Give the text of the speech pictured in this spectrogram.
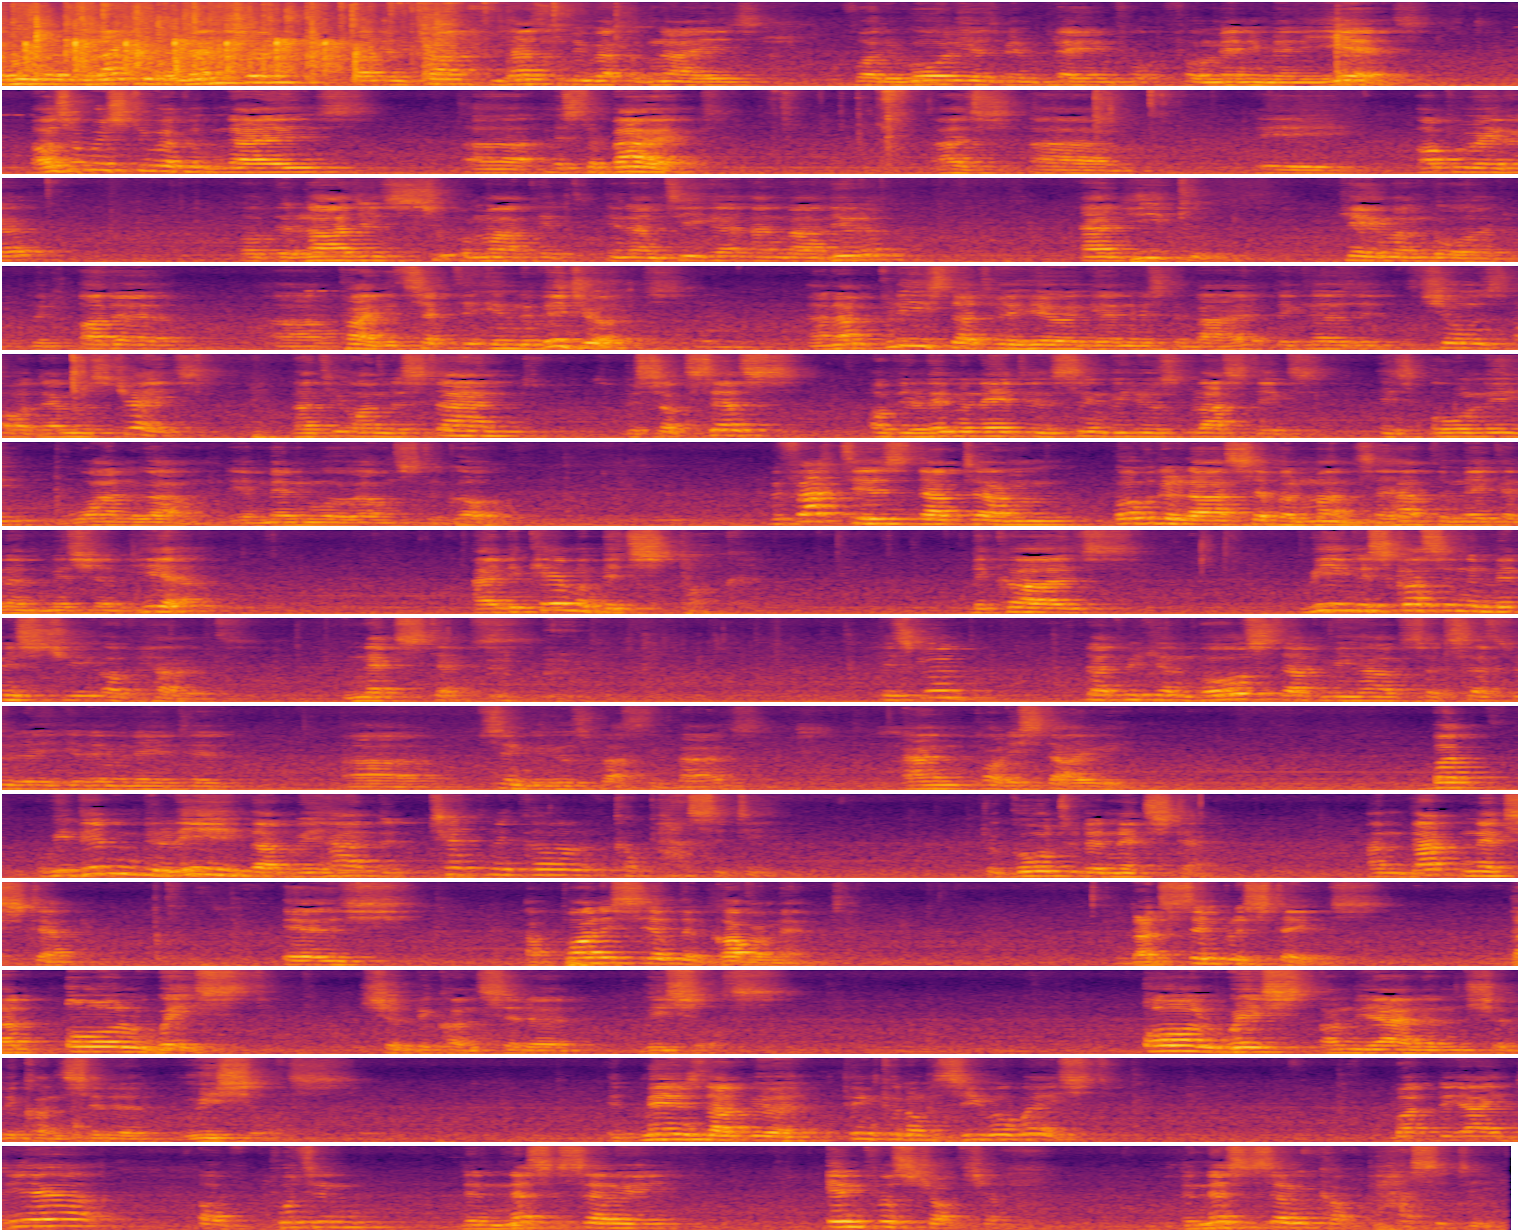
Know he like to mention, but in fact he has to be recognized for the role he has been playing for, for many, many years. I also wish to recognize uh, Mr. Barrett as um, the operator of the largest supermarket in Antigua and Barbuda, and he too came on board with other uh, private sector individuals. And I'm pleased that you're here again, Mr. Barrett, because it shows or demonstrates that you understand the success of eliminating single-use plastics is only one round. There are many more rounds to go. The fact is that um, over the last several months, I have to make an admission here, I became a bit stuck because we discuss in the Ministry of Health next steps. It's good that we can boast that we have successfully eliminated uh, single-use plastic bags and polystyrene. But we didn't believe that we had the technical capacity to go to the next step. And that next step is a policy of the government that simply states that all waste should be considered resource. All waste on the island should be considered resource. It means that we are thinking of zero waste. But the idea of putting the necessary infrastructure, the necessary capacity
